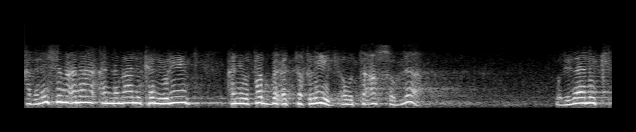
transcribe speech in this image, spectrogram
هذا ليس معناه أن مالكا يريد أن يطبع التقليد أو التعصب لا. ولذلك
